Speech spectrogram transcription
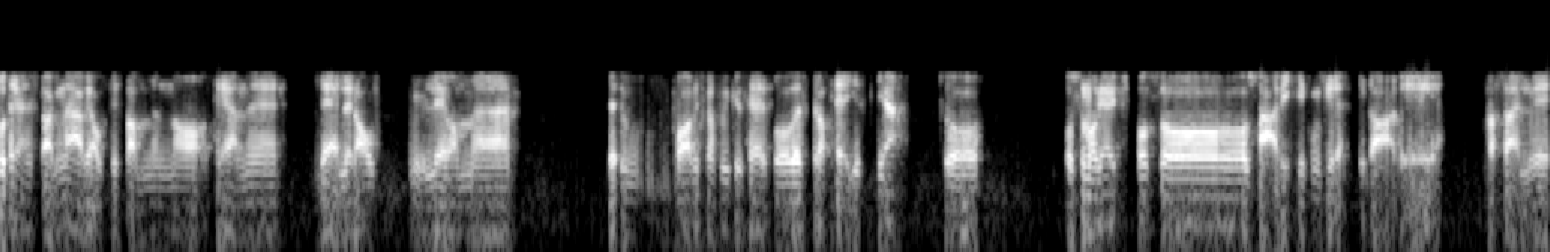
på treningsdagene er vi alltid sammen og trener, deler alt mulig om uh, hva vi skal fokusere på, det strategiske. Så, og så når vi er utpå, så, så er vi ikke konkurrenter. Da, er vi, da seiler vi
